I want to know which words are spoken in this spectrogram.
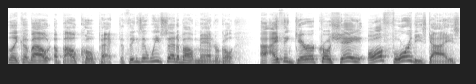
like about about Kopech, the things that we've said about Madrigal. I think Garrett Crochet, all four of these guys,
